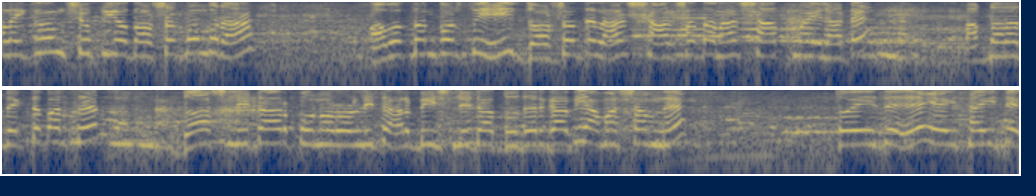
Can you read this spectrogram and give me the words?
আলাইকুম, সুপ্রিয় দর্শক বন্ধুরা। অবস্থান করছি যশোর জেলার সারসা থানার সাত মাইল হাটে। আপনারা দেখতে পাচ্ছেন, দশ লিটার, পনেরো লিটার, বিশ লিটার দুধের গাবি আমার সামনে। তো এই যে এই সাইটে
